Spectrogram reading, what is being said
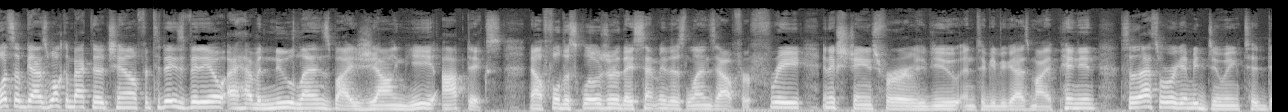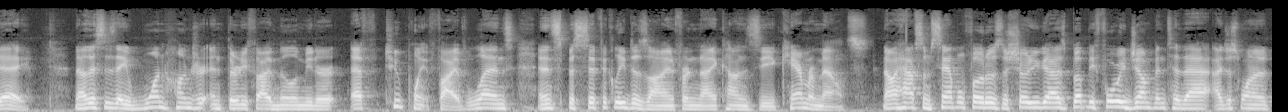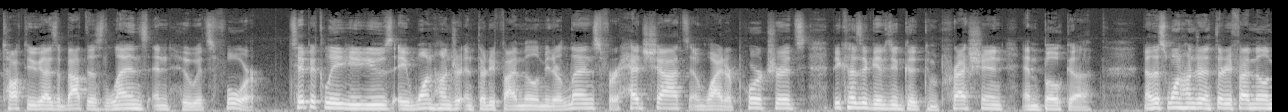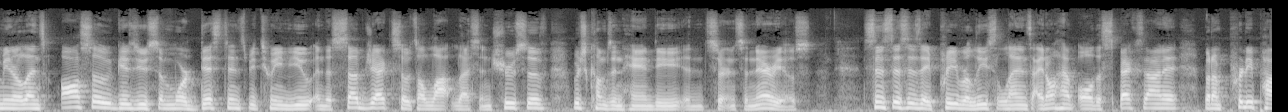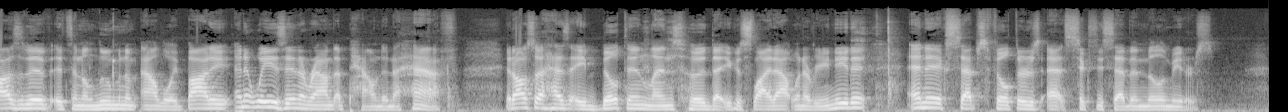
What's up guys, welcome back to the channel. For today's video, I have a new lens by Zhongyi Optics. Now full disclosure, they sent me this lens out for free in exchange for a review and to give you guys my opinion. So that's what we're gonna be doing today. Now this is a 135 millimeter f2.5 lens and it's specifically designed for Nikon Z camera mounts. Now I have some sample photos to show you guys, but before we jump into that, I just wanted to talk to you guys about this lens and who it's for. Typically, you use a 135 millimeter lens for headshots and wider portraits because it gives you good compression and bokeh. Now this 135 millimeter lens also gives you some more distance between you and the subject, so it's a lot less intrusive, which comes in handy in certain scenarios. Since this is a pre-release lens, I don't have all the specs on it, but I'm pretty positive it's an aluminum alloy body and it weighs in around a pound and a half. It also has a built-in lens hood that you can slide out whenever you need it, and it accepts filters at 67 millimeters.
